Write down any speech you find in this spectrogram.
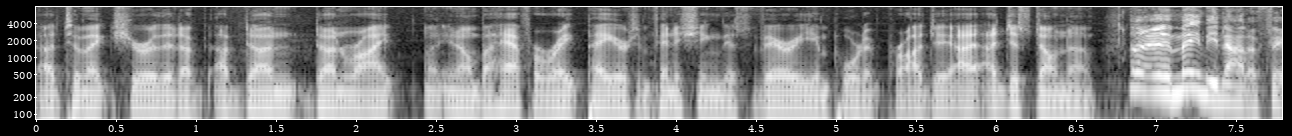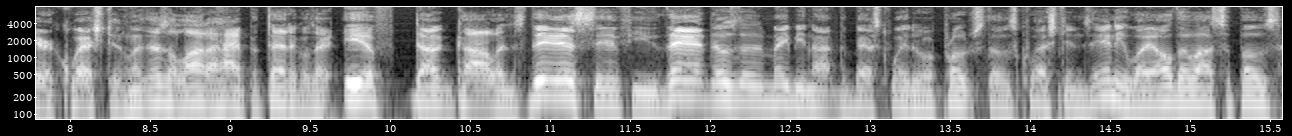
uh, to make sure that I've, I've done done right, uh, you know, on behalf of ratepayers and finishing this very important project. I, I just don't know. It may be not a fair question. There's a lot of hypotheticals there. If Doug Collins this, if you that, those are maybe not the best way to approach those questions anyway. Although I suppose,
